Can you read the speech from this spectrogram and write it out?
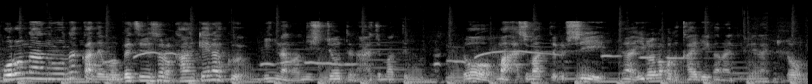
コロナの中でも別にその関係なくみんなの日常っていうのは始まってるんだけどまあ始まってるしまあいろんなこと変えていかないといけないけど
